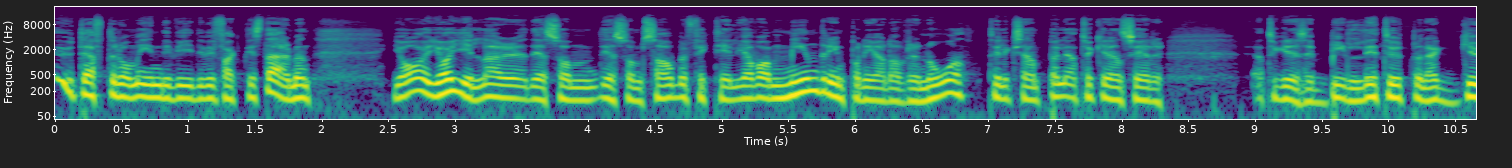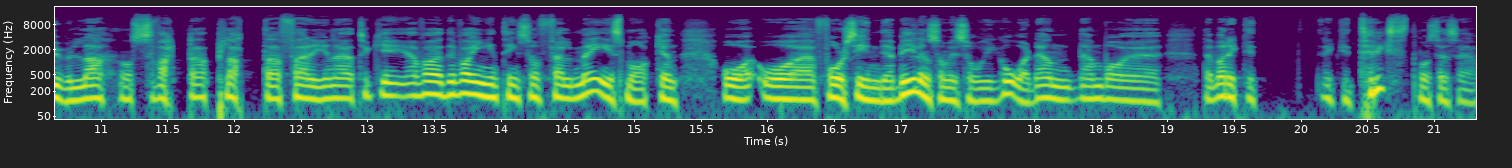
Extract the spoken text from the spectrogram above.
utefter de individer vi faktiskt är. Men ja, jag gillar det som, det som Sauber fick till. Jag var mindre imponerad av Renault till exempel. Jag tycker den ser jag tycker det ser billigt ut med de där gula och svarta platta färgerna. Jag tycker jag var, det var ingenting som föll mig i smaken. Och, och Force India-bilen som vi såg igår, den, den, var, den var riktigt, riktigt trist måste jag säga.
